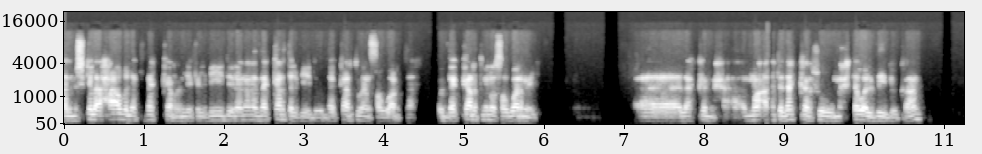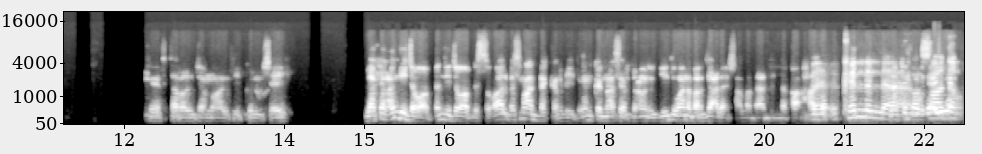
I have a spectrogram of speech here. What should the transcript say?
المشكلة أحاول أتذكر اللي في الفيديو لأن أنا ذكرت الفيديو تذكرت وين صورته وتذكرت منو صورني. آه لكن ما أتذكر شو محتوى الفيديو كان. كيف ترى الجمال في كل شيء. لكن عندي جواب عندي جواب للسؤال بس ما أتذكر فيديو ممكن الناس يرجعون الفيديو وأنا برجع له إن شاء الله بعد اللقاء هذا. كل المصادر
